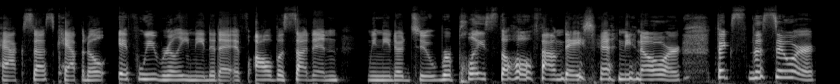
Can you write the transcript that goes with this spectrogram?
access capital if we really needed it. If all of a sudden we needed to replace the whole foundation, you know, or fix the sewer,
